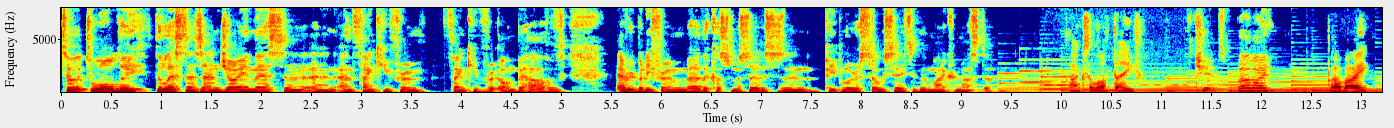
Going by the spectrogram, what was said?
to, to all the, the listeners enjoying this. And, and, and thank you from thank you for, on behalf of everybody from uh, the customer services and people who are associated with MicroMaster. Thanks a lot, Dave. Cheers. Bye bye. Bye bye.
